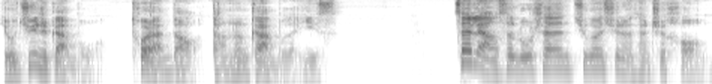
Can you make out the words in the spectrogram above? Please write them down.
由军事干部拓展到党政干部的意思。在两次庐山军官训练团之后。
